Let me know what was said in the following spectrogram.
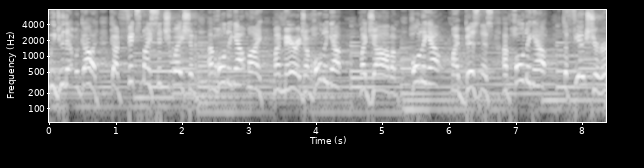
we do that with God. God, fix my situation. I'm holding out my, my marriage. I'm holding out my job. I'm holding out my business. I'm holding out the future.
